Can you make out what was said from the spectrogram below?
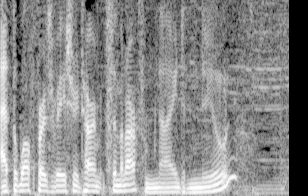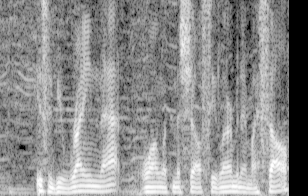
at the Wealth Preservation Retirement Seminar from nine to noon. He's going to be running that along with Michelle C. Lerman and myself.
